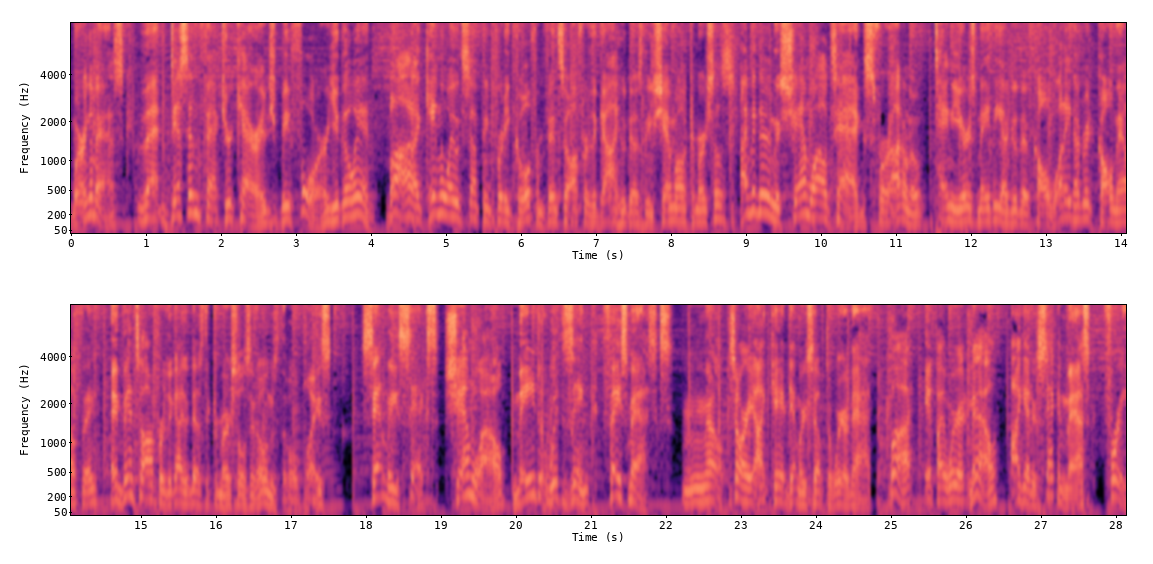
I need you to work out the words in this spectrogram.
wearing a mask that disinfect your carriage before you go in. But I came away with something pretty cool from Vince Offer, the guy who does the ShamWow commercials. I've been doing the ShamWow tags for, I don't know, 10 years maybe. I do the call 1 800 call now thing. And Vince Offer, the guy who does the commercials and owns the whole place, sent me six ShamWow made with zinc face masks. No, sorry, I can't get myself to wear that. But if I wear it now, I get a second mask free.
